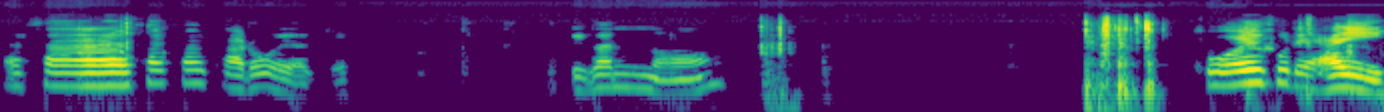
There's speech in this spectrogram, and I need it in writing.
살살 살살 다뤄야죠. 어디 갔노? 두 얼굴의 아이.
